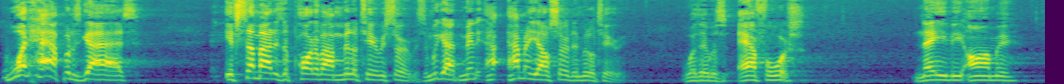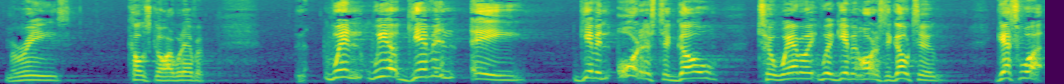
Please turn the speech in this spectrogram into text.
What happens, guys, if somebody's a part of our military service? And we got many, how many of y'all served in the military? Whether it was Air Force, Navy, Army, Marines, Coast Guard, whatever. When we are given a given orders to go to wherever we're given orders to go to, guess what?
